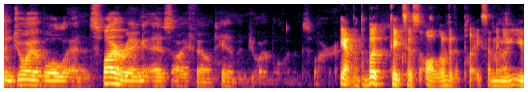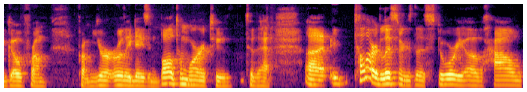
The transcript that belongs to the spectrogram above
enjoyable and inspiring, as I found him enjoyable and inspiring. Yeah, but the book takes us all over the place. I mean, right. you, you go from from your early days in Baltimore to to that. Uh, tell our listeners the story of how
